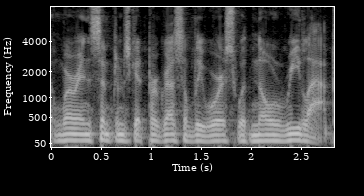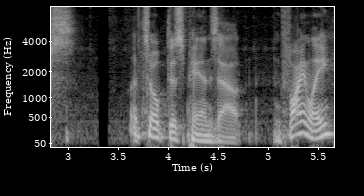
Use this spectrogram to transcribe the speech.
wherein symptoms get progressively worse with no relapse. Let's hope this pans out. And finally,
